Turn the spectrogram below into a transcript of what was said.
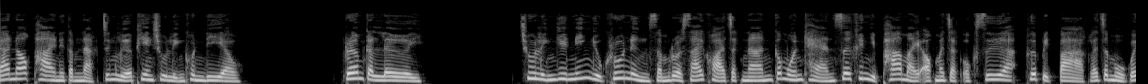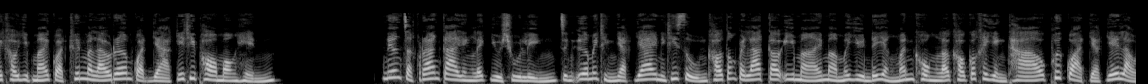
ด้านนอกภายในตำหนักจึงเหลือเพียงชูหลิงคนเดียว เริ่มกันเลย ชูหลิงยืนนิ่งอยู่ครู่หนึ่งสำรวจซ้ายขวาจากนั้นก็ม้วนแขนเสื้อขึ้นหยิบผ้าไหมออกมาจากอกเสื้อ เพื่อปิดปากและจมูกไว้เขาหยิบไม้กวาดขึ้นมาแล้วเริ่มกวาดหยากยี่ที่พอมองเห็น เนื่องจากร่างกายยังเล็กอยู่ชูหลิง จึงเอื้อไม่ถึงหยักแย่ในที่สูงเขาต้องไปลากเก้าอี้ไม้มาเมื่อยืนได้อย่างมั่นคง แล้วเขาก็เขย่งเท้าเพื่อกวาดหยักเย่เหล่า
